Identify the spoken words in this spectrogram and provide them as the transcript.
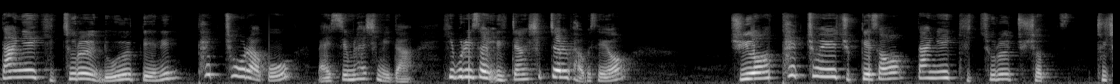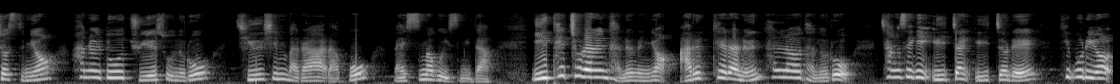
땅에 기초를 놓을 때는 태초라고 말씀을 하십니다. 히브리서 1장 10절을 봐보세요. 주여 태초에 주께서 땅에 기초를 두셨, 두셨으며 하늘도 주의 손으로 지으신 바라 라고 말씀하고 있습니다. 이 태초라는 단어는요. 아르케라는 헬라어 단어로 창세기 1장 1절에 히브리어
